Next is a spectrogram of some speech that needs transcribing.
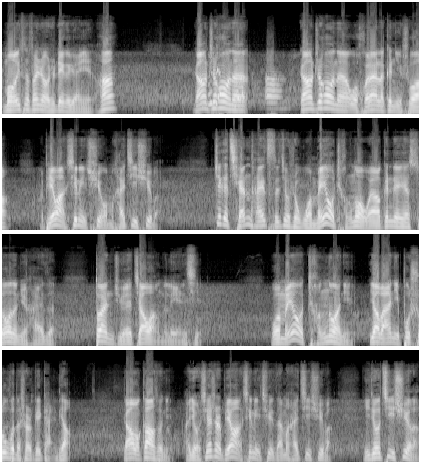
某一次分手是这个原因哈。然后之后呢？嗯然后之后呢？我回来了跟你说，别往心里去，我们还继续吧。这个潜台词就是我没有承诺我要跟这些所有的女孩子断绝交往的联系，我没有承诺你要把你不舒服的事儿给改掉。然后我告诉你啊，有些事儿别往心里去，咱们还继续吧，你就继续了，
